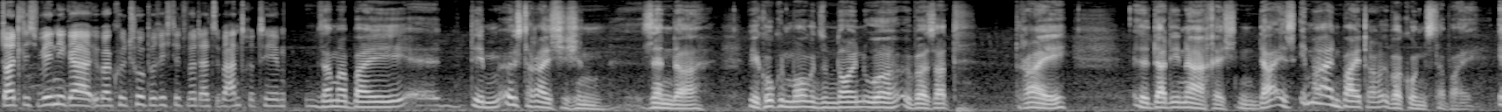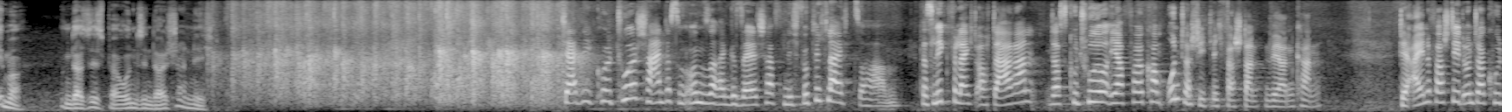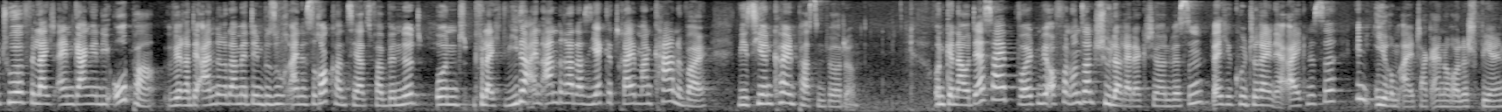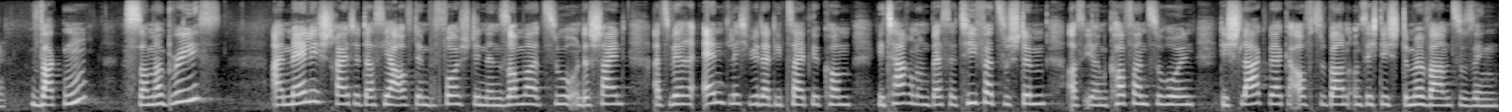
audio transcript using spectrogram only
deutlich weniger über Kultur berichtet wird als über andere Themen. Sag mal, bei äh, dem österreichischen Sender, wir gucken morgens um 9 Uhr über Sat 3, äh, da die Nachrichten, da ist immer ein Beitrag über Kunst dabei. Immer. Und das ist bei uns in Deutschland nicht. Tja, die Kultur scheint es in unserer Gesellschaft nicht wirklich leicht zu haben. Das liegt vielleicht auch daran, dass Kultur ja vollkommen unterschiedlich verstanden werden kann. Der eine versteht unter Kultur vielleicht einen Gang in die Oper, während der andere damit den Besuch eines Rockkonzerts verbindet und vielleicht wieder ein anderer das Jäcketreiben an Karneval, wie es hier in Köln passen würde. Und genau deshalb wollten wir auch von unseren Schülerredakteuren wissen, welche kulturellen Ereignisse in ihrem Alltag eine Rolle spielen. Wacken, Summer Breeze. Allmählich streitet das Jahr auf den bevorstehenden Sommer zu und es scheint, als wäre endlich wieder die Zeit gekommen, Gitarren und Bässe tiefer zu stimmen, aus ihren Koffern zu holen, die Schlagwerke aufzubauen und sich die Stimme warm zu singen.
